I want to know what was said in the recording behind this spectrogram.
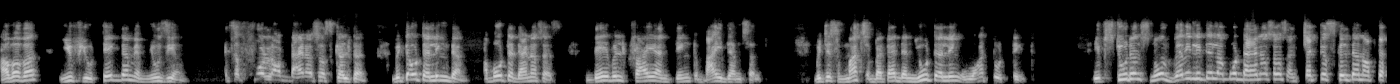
However if you take them a museum it's a full of dinosaur skeleton. Without telling them about the dinosaurs they will try and think by themselves which is much better than you telling what to think if students know very little about dinosaurs and check the skeleton of the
